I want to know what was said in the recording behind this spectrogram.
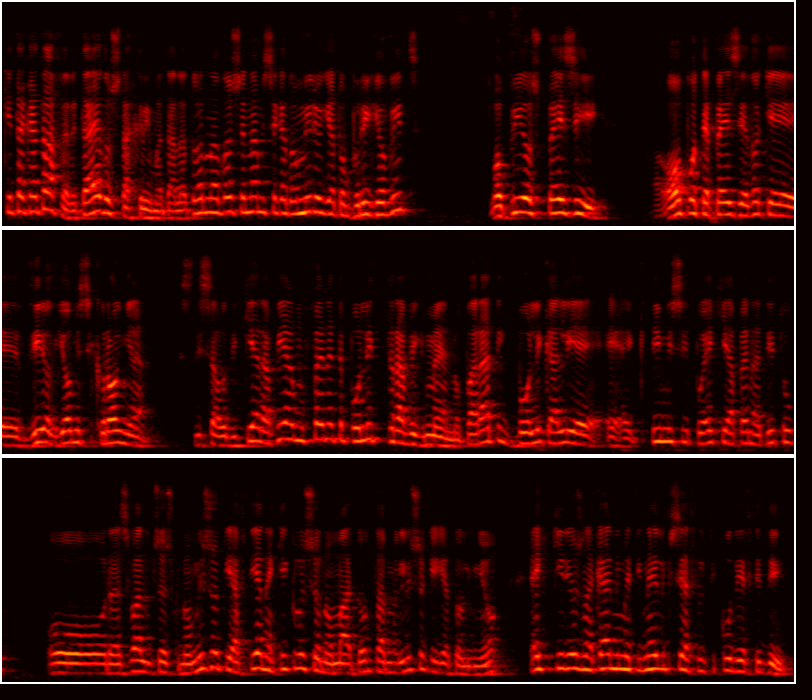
και τα κατάφερε, τα έδωσε τα χρήματα. Αλλά τώρα να δώσει 1,5 εκατομμύριο για τον Μπρίγιοβιτς, ο οποίος παίζει όποτε παίζει εδώ και 2-2,5 χρόνια στη Σαουδική Αραβία μου φαίνεται πολύ τραβηγμένο παρά την πολύ καλή ε, ε, εκτίμηση που έχει απέναντί του ο Ρασβάλου Τσέσκου. Νομίζω ότι αυτή η ανακύκλωση ονομάτων, θα μιλήσω και για το Λιμιό, έχει κυρίως να κάνει με την έλλειψη αθλητικού διευθυντή.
